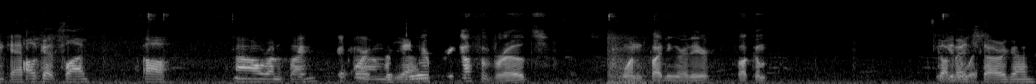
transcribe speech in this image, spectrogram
I'm. I'll get flag. Oh, No, I'll run flag. Go for it. Um, yeah. Healer break off of roads. One fighting right here. Fuck him. got Get away. mage tower again.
